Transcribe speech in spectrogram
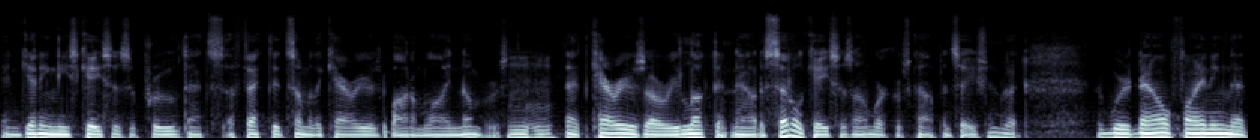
in getting these cases approved that's affected some of the carriers' bottom line numbers. Mm-hmm. That carriers are reluctant now to settle cases on workers' compensation, but we're now finding that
